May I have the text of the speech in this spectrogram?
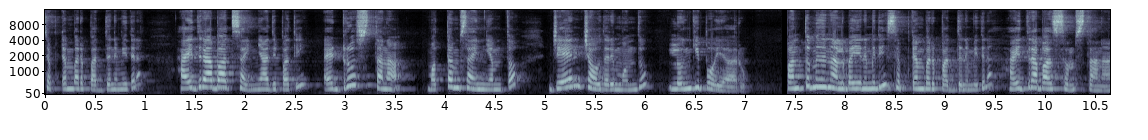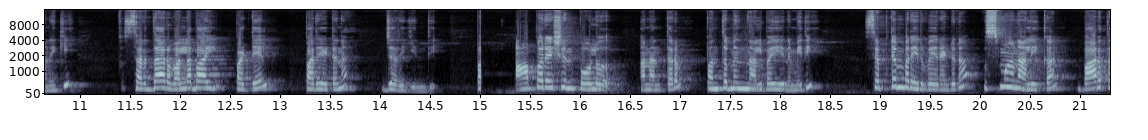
సెప్టెంబర్ పద్దెనిమిదిన హైదరాబాద్ సైన్యాధిపతి ఎడ్రూస్ తన మొత్తం సైన్యంతో జయన్ చౌదరి ముందు లొంగిపోయారు. పంతొమ్మిది నలభై ఎనిమిది సెప్టెంబర్ పద్దెనిమిదిన హైదరాబాద్ సంస్థానానికి సర్దార్ వల్లభాయ్ పటేల్ పర్యటన జరిగింది. ఆపరేషన్ పోలో అనంతరం పంతొమ్మిది నలభై ఎనిమిది సెప్టెంబర్ ఇరవై రెండున ఉస్మాన్ అలీ ఖాన్ భారత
